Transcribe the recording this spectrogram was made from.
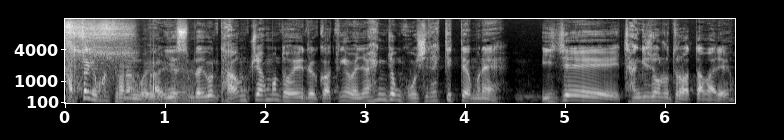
갑자기 확 변한 거예요. 알겠습니다. 이건 다음 주에 한 번 더 해야 될 것 같은 게 왜냐면 행정 고시를 했기 때문에 이제 장기전으로 들어왔단 말이에요.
